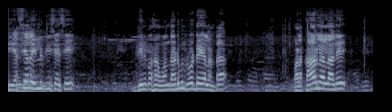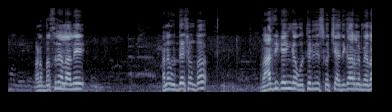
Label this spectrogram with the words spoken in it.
ఈ ఎస్సీల ఇల్లు తీసేసి దీనికి ఒక వంద అడుగులు రోడ్డు వేయాలంట. వాళ్ళ కార్లు వెళ్ళాలి వాళ్ళ బస్సులు వెళ్ళాలి అనే ఉద్దేశంతో రాజకీయంగా ఒత్తిడి తీసుకొచ్చి అధికారుల మీద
